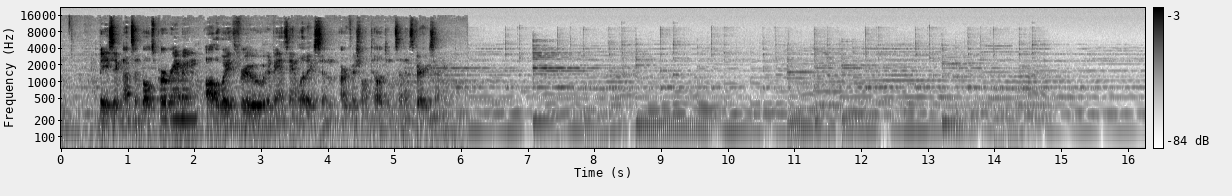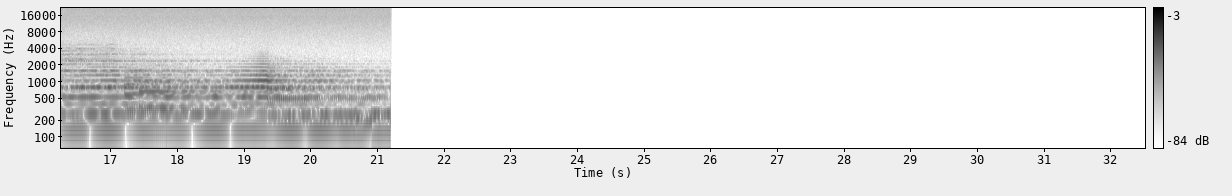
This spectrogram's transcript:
basic nuts and bolts programming all the way through advanced analytics and artificial intelligence, and it's very exciting.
